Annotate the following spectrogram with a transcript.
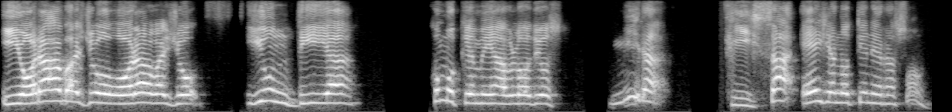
Y oraba yo, oraba yo. Y un día, como que me habló Dios, mira, Quizá ella no tiene razón.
